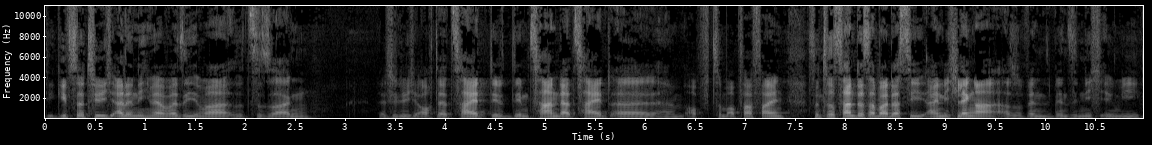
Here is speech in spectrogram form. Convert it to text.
die gibt es natürlich alle nicht mehr, weil sie immer sozusagen natürlich auch der Zeit, dem, dem Zahn der Zeit äh, ähm, zum Opfer fallen. Das Interessante ist aber, dass sie eigentlich länger, also wenn, wenn sie nicht irgendwie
